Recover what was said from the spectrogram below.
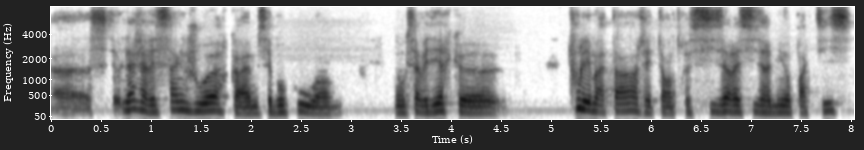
euh, là j'avais cinq joueurs quand même, c'est beaucoup. Hein. Donc ça veut dire que tous les matins, j'étais entre 6h et 6h30 au practice.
